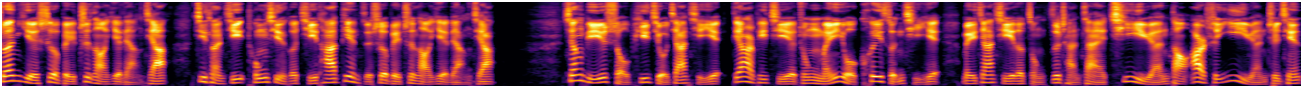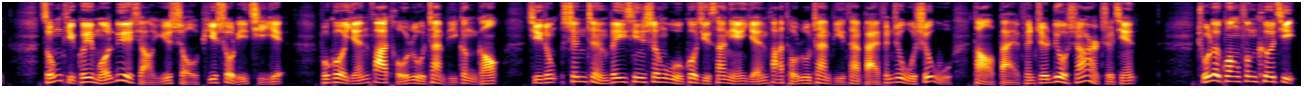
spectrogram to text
专业设备制造业两家、计算机、通信和其他电子设备制造业两家。相比于首批九家企业，第二批企业中没有亏损企业，每家企业的总资产在七亿元到二十亿元之间，总体规模略小于首批受理企业。不过研发投入占比更高，其中深圳微新生物过去三年研发投入占比在百分之五十五到百分之六十二之间。除了光峰科技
